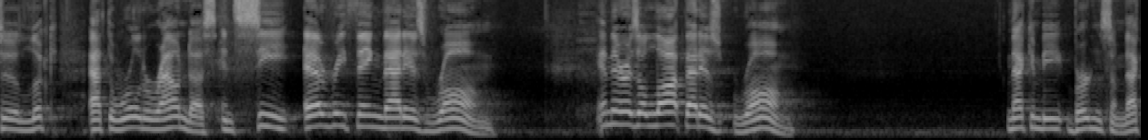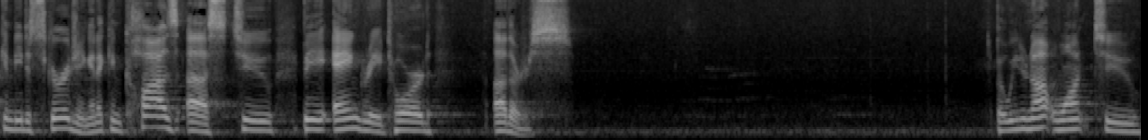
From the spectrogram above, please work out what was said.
to look at the world around us and see everything that is wrong. And there is a lot that is wrong. And that can be burdensome, that can be discouraging, and it can cause us to be angry toward others. But we do not want to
